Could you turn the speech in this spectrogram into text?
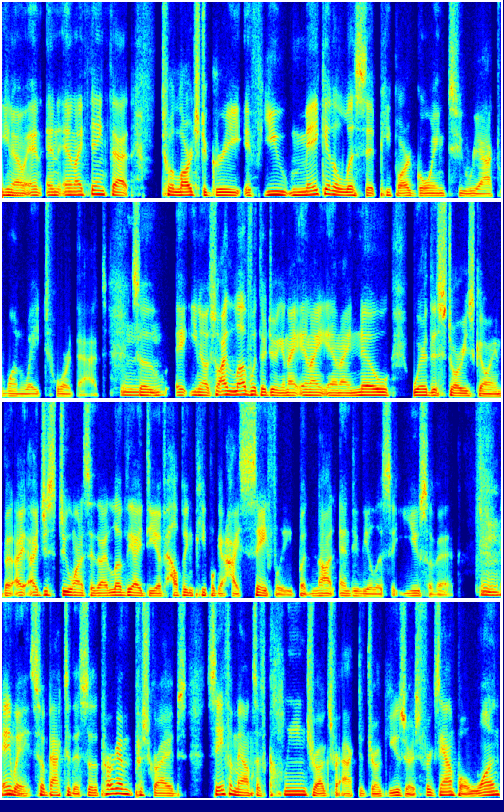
you know, and and and I think that to a large degree, if you make it illicit, people are going to react one way toward that. So it, you know, so I love what they're doing, and I and I and I know where this story's going. But I, I just do want to say that I love the idea of helping people get high safely, but not ending the illicit use of it. Mhm. Anyway, so back to this. So the program prescribes safe amounts of clean drugs for active drug users. For example, one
